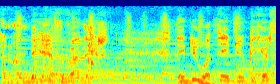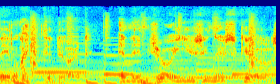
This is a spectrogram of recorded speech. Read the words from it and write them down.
and on behalf of others. They do what they do because they like to do it and enjoy using their skills.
